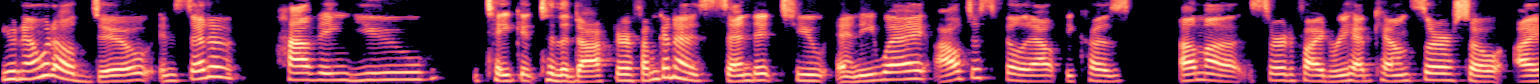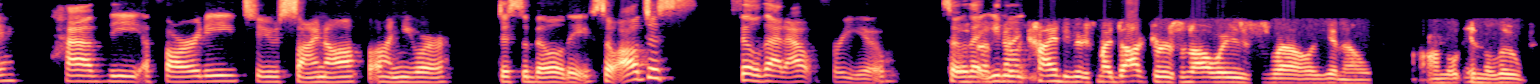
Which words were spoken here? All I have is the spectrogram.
You know what I'll do? Instead of having you take it to the doctor, if I'm going to send it to you anyway, I'll just fill it out because I'm a certified rehab counselor. So I have the authority to sign off on your disability. So I'll just fill that out for you so Well, that you don't. kind of you. 'cause My doctor isn't always well, you know, on the, in the loop.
